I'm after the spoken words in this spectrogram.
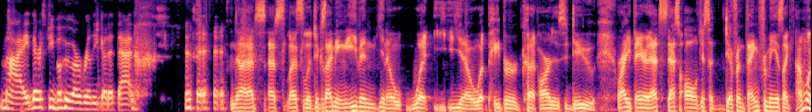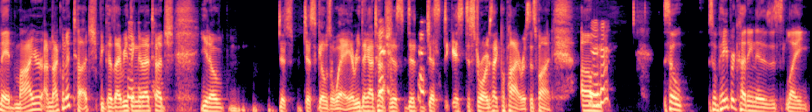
my. There's people who are really good at that. no, that's that's that's legit. Because I mean, even you know what you know what paper cut artists do right there. That's that's all just a different thing for me. It's like I'm going to admire. I'm not going to touch because everything that I touch, you know, just just goes away. Everything I touch just just is destroyed. It's like papyrus. It's fine. Um, mm-hmm. So so paper cutting is like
